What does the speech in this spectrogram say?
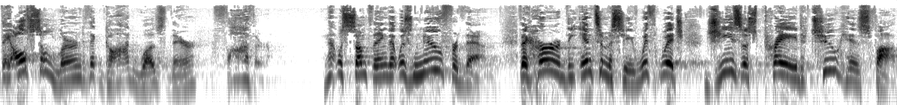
They also learned that God was their Father. And that was something that was new for them. They heard the intimacy with which Jesus prayed to his Father.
